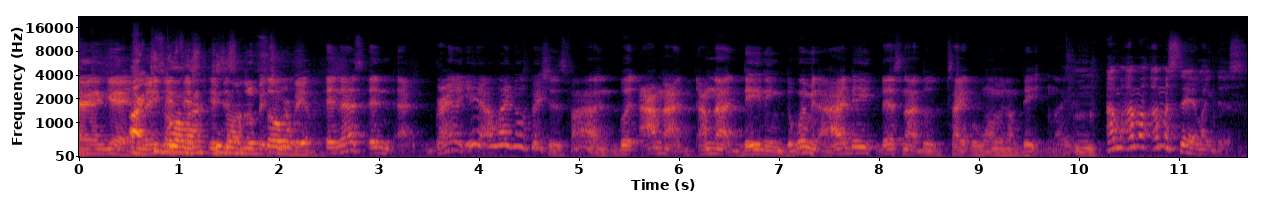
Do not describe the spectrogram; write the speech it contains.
saying? Yeah. All right, keep it's, going, It's, it's keep just a little bit so, too revealing. and that's and granted, yeah, I like those pictures, fine. But I'm not, I'm not dating the women I date. That's not the type of woman I'm dating. Like, Mm. I'm I'm I'm gonna say it like this.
